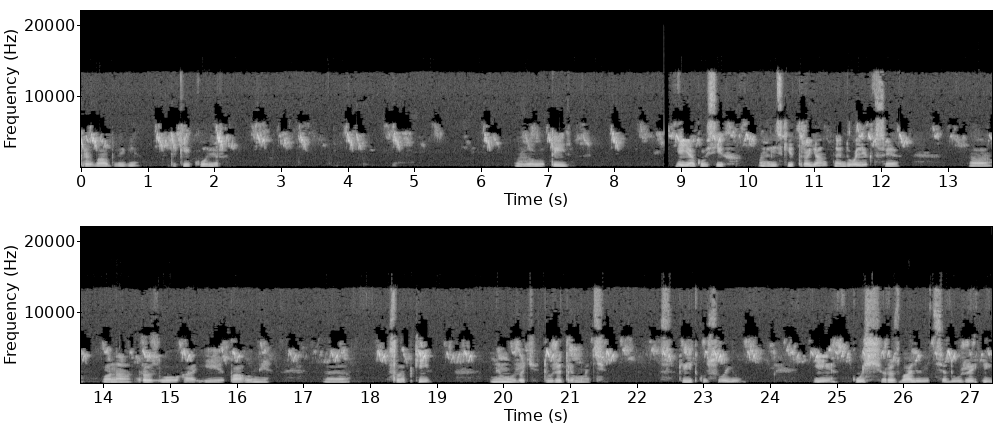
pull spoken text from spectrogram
привабливі, такий колір. золотий. І як у всіх англійських троянд, недолік це е, вона розлога і пагони е, слабкі, не можуть дуже тримати квітку свою, і кущ розвалюється дуже, і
